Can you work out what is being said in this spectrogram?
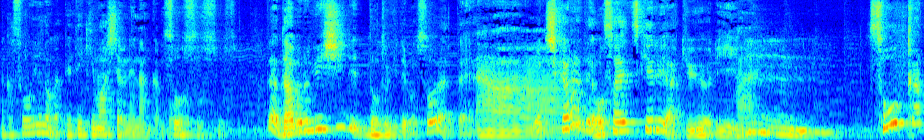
なんかそういうのが出てきましたよねなんかこう。そうそうそうそう。だから WBC の時でもそうやったやん。ああもう力で抑えつける野球より、はい。うんそうかっ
